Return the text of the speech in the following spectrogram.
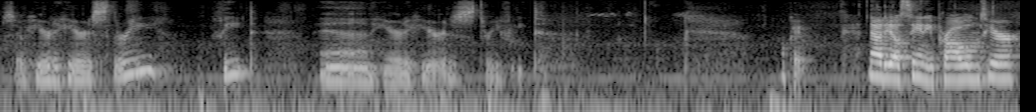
So here to here is 3 feet, and here to here is 3 feet. Okay, now do y'all see any problems here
